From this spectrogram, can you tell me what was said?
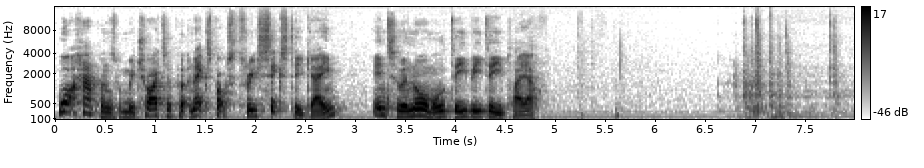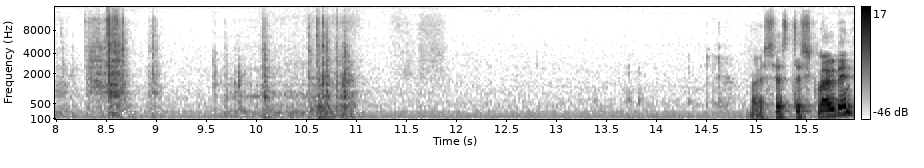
What happens when we try to put an Xbox 360 game into a normal DVD player? Right, it says disk loading.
